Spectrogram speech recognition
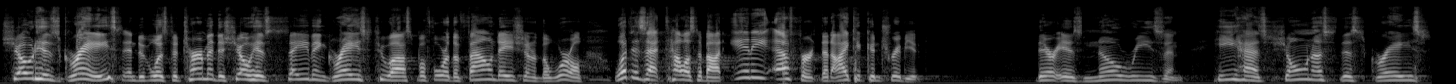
showed his grace and was determined to show his saving grace to us before the foundation of the world, what does that tell us about any effort that I could contribute? There is no reason. He has shown us this grace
